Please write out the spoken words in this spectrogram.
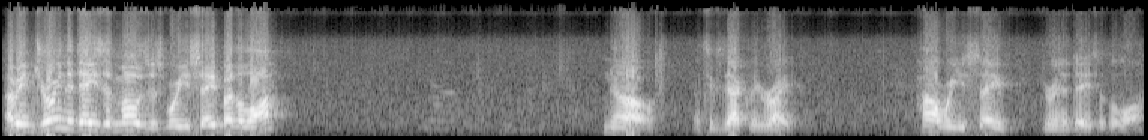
I mean, during the days of Moses, were you saved by the law? No. That's exactly right. How were you saved during the days of the law?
